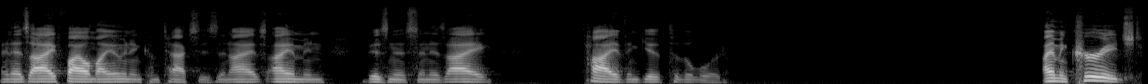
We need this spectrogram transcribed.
And as I file my own income taxes, and as I am in business, and as I tithe and give to the Lord, I am encouraged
